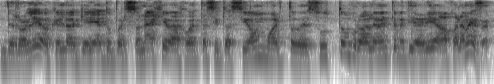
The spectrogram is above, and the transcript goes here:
de roleo, que es lo que haría tu personaje bajo esta situación, muerto de susto, probablemente me tiraría bajo la mesa.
